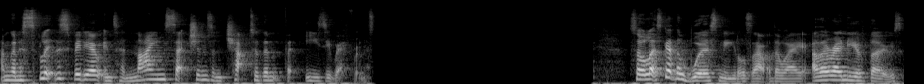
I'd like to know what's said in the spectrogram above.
I'm going to split this video into nine sections and chapter them for easy reference. So let's get the worst needles out of the way. Are there any of those?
